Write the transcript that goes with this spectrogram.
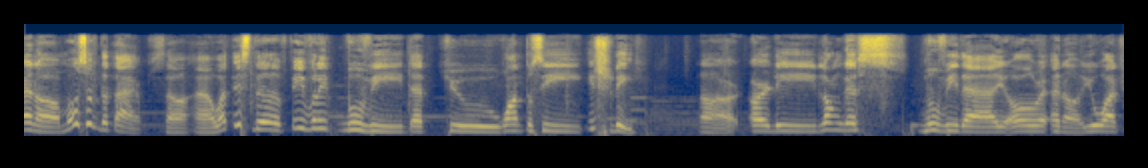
ano, most of the time, so uh, what is the favorite movie that you want to see each day, or, or the longest movie that you already, know you watch?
